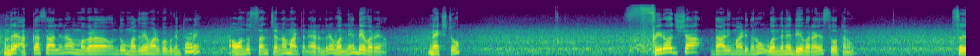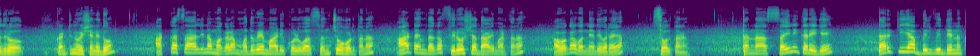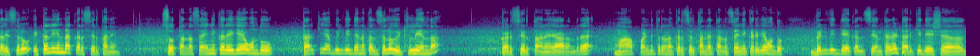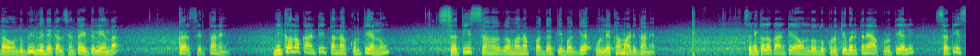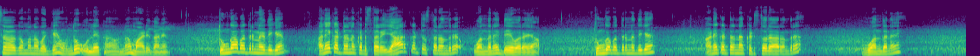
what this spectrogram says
ಅಂದರೆ ಅಕ್ಕ ಸಾಲಿನ ಮಗಳ ಒಂದು ಮದುವೆ ಮಾಡ್ಕೋಬೇಕಂತ ಹೇಳಿ ಆ ಒಂದು ಸಂಚನ್ನು ಮಾಡ್ತಾನೆ. ಯಾರಂದರೆ ಒಂದೇ ದೇವರಯ್ಯ. ನೆಕ್ಸ್ಟು, ಫಿರೋಜ್ ಶಾ ದಾಳಿ ಮಾಡಿದನು, ಒಂದನೇ ದೇವರಾಯ ಸೋತನು. ಸೊ ಇದ್ರ ಕಂಟಿನ್ಯೂಷನ್ ಇದು. ಅಕ್ಕ ಸಾಲಿನ ಮಗಳ ಮದುವೆ ಮಾಡಿಕೊಳ್ಳುವ ಸಂಚು ಹೊಡ್ತಾನ. ಆ ಟೈಮ್ದಾಗ ಫಿರೋಜ್ ಶಾ ದಾಳಿ ಮಾಡ್ತಾನ. ಅವಾಗ ಒಂದನೇ ದೇವರಾಯ ಸೋಲ್ತಾನೆ. ತನ್ನ ಸೈನಿಕರಿಗೆ ಟರ್ಕಿಯ ಬಿಲ್ವಿದ್ಯೆಯನ್ನು ಕಲಿಸಲು ಇಟಲಿಯಿಂದ ಕರೆಸಿರ್ತಾನೆ. ಸೊ, ತನ್ನ ಸೈನಿಕರಿಗೆ ಒಂದು ಟರ್ಕಿಯ ಬಿಲ್ವಿದ್ಯೆಯನ್ನು ಕಲಿಸಲು ಇಟಲಿಯಿಂದ ಕರೆಸಿರ್ತಾನೆ. ಯಾರಂದರೆ ಮಹಾ ಪಂಡಿತರನ್ನು ಕರೆಸಿರ್ತಾನೆ. ತನ್ನ ಸೈನಿಕರಿಗೆ ಒಂದು ಬಿಲ್ವಿದ್ಯೆ ಕಲಿಸಿ ಅಂಥೇಳಿ ಟರ್ಕಿ ದೇಶದ ಒಂದು ಬಿಲ್ವಿದ್ಯೆ ಕಲಸಿ ಅಂತ ಇಟಲಿಯಿಂದ ಕರೆಸಿರ್ತಾನೆ ನಿಕೋಲೋ ಕಾಂಟಿ ತನ್ನ ಕೃತಿಯನ್ನು ಸತಿ ಸಹಗಮನ ಪದ್ಧತಿ ಬಗ್ಗೆ ಉಲ್ಲೇಖ ಮಾಡಿದ್ದಾನೆ. ಸೊ ನಿಕೋಲೋ ಕಾಂಟಿಯ ಒಂದೊಂದು ಕೃತಿ ಬರಿತಾನೆ. ಆ ಕೃತಿಯಲ್ಲಿ ಸತಿ ಸಹಗಮನ ಬಗ್ಗೆ ಒಂದು ಉಲ್ಲೇಖವನ್ನು ಮಾಡಿದ್ದಾನೆ. ತುಂಗಾಭದ್ರ ನದಿಗೆ ಅಣೆಕಟ್ಟನ್ನು ಕಟ್ಟಿಸ್ತಾರೆ. ಯಾರು ಕಟ್ಟಿಸ್ತಾರೆ ಅಂದರೆ ಒಂದನೇ ದೇವರಯ್ಯ. ತುಂಗಭದ್ರ ನದಿಗೆ ಅಣೆಕಟ್ಟನ್ನು ಕಟ್ಟಿಸ್ತಾರೆ ಯಾರಂದರೆ ಒಂದನೇ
